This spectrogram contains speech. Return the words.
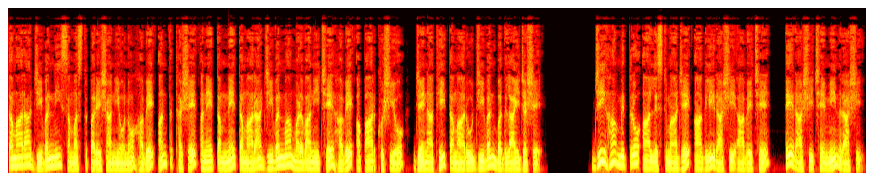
તમારા જીવનની સમસ્ત પરેશાનીઓનો હવે અંત થશે અને તમને તમારા જીવનમાં મળવાની છે હવે અપાર ખુશીઓ, જેનાથી તમારું જીવન બદલાઈ જશે. જી હા મિત્રો, આ લિસ્ટમાં જે આગલી રાશિ આવે છે, તે રાશિ છે મીન રાશિ.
